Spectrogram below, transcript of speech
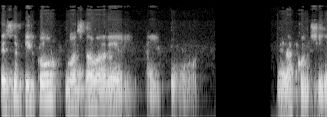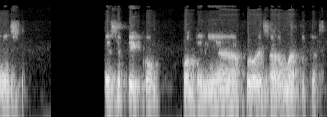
Ese pico no estaba de ahí, ahí por mera coincidencia. Ese pico contenía flores aromáticas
